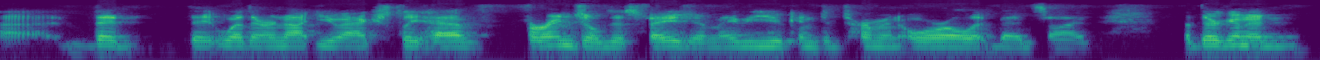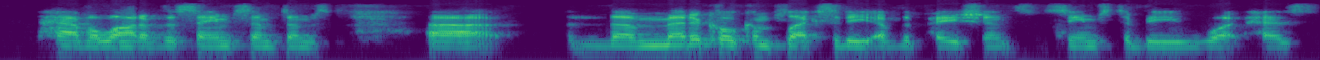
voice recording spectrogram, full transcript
Uh, that that whether or not you actually have pharyngeal dysphagia. Maybe you can determine oral at bedside, but they're going to have a lot of the same symptoms. Uh, the medical complexity of the patients seems to be what has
